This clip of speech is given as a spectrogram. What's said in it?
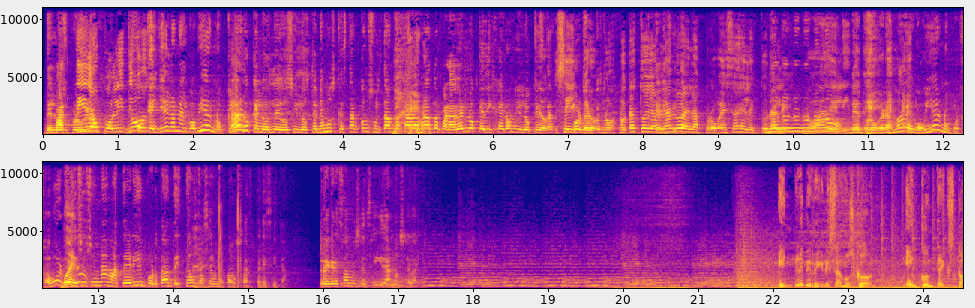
De los partidos políticos No, que llegan al gobierno. Claro que los leo. Si los tenemos que estar consultando a cada rato para ver lo que dijeron y lo que está. sí, por pero no, no te estoy hablando de las promesas electorales. no, no, no, no, no, Adelita, del que- programa de gobierno, por favor. Bueno. Eso es una materia importante. Tengo que hacer una pausa, Teresita. Regresamos enseguida, no se vayan. En breve regresamos con En Contexto.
